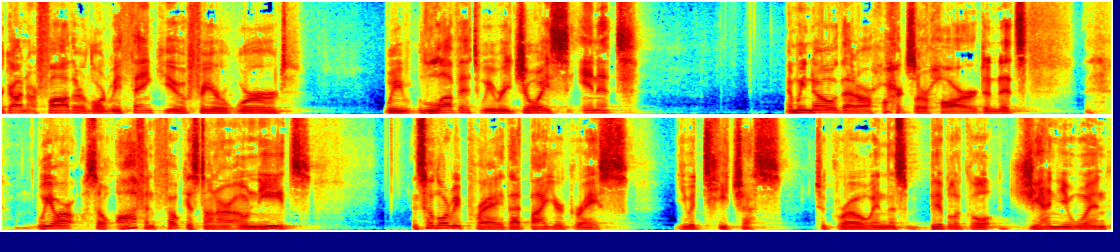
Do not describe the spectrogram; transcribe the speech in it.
Our God and our Father, Lord, we thank you for your word. We love it. We rejoice in it. And we know that our hearts are hard and it's, we are so often focused on our own needs. And so, Lord, we pray that by your grace, you would teach us to grow in this biblical, genuine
